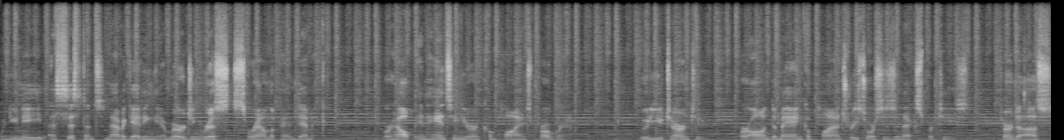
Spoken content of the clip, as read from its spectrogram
when you need assistance navigating the emerging risks around the pandemic or help enhancing your compliance program? Who do you turn to for on demand compliance resources and expertise? Turn to us,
